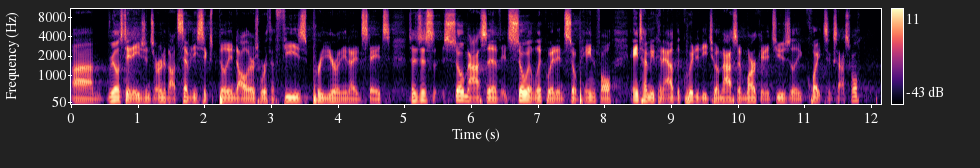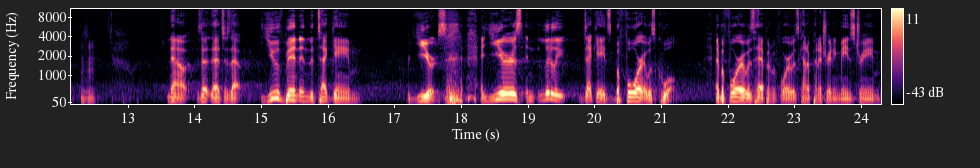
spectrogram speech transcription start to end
Um, real estate agents earn about $76 billion worth of fees per year in the United States. So it's just so massive, it's so illiquid and so painful. Anytime you can add liquidity to a massive market, it's usually quite successful. Mm-hmm. Now, that answers that. You've been in the tech game for years, and years, and literally decades before it was cool, and before it was hip, and before it was kind of penetrating mainstream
